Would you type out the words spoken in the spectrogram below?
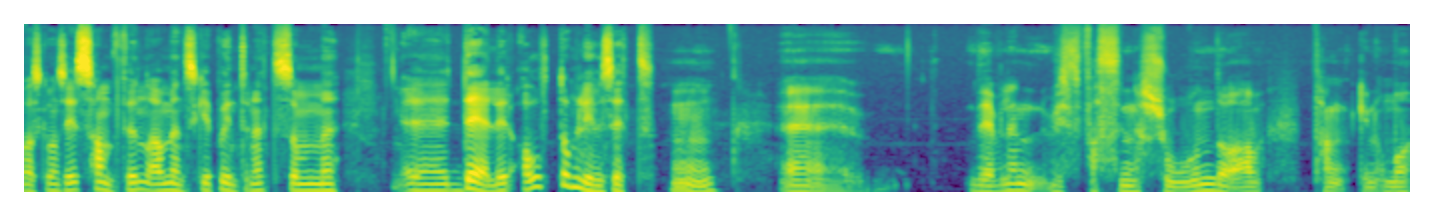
hva skal man si, samfunn av mennesker på internett som eh, deler alt om livet sitt. Mm. Eh, det er vel en viss fascinasjon da av tanken om å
